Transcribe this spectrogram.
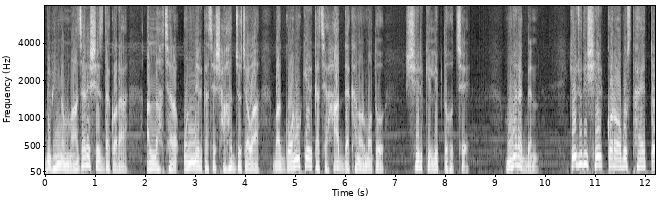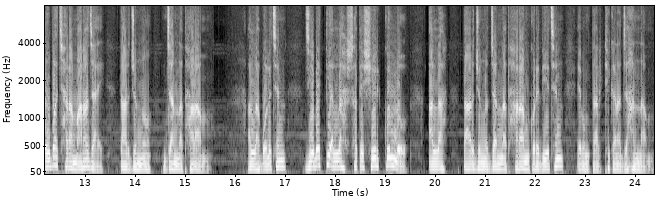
বিভিন্ন মাজারে সেজদা করা, আল্লাহ ছাড়া অন্যের কাছে সাহায্য চাওয়া বা গণকের কাছে হাত দেখানোর মতো শিরকে লিপ্ত হচ্ছে। মনে রাখবেন, কেউ যদি শির্ক করা অবস্থায় তওবা ছাড়া মারা যায়, তার জন্য জান্নাত হারাম। আল্লাহ বলেছেন যে ব্যক্তি আল্লাহ সাথে শির্ক করল, আল্লাহ তার জন্য জান্নাত হারাম করে দিয়েছেন এবং তার ঠিকানা জাহান্নাম।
